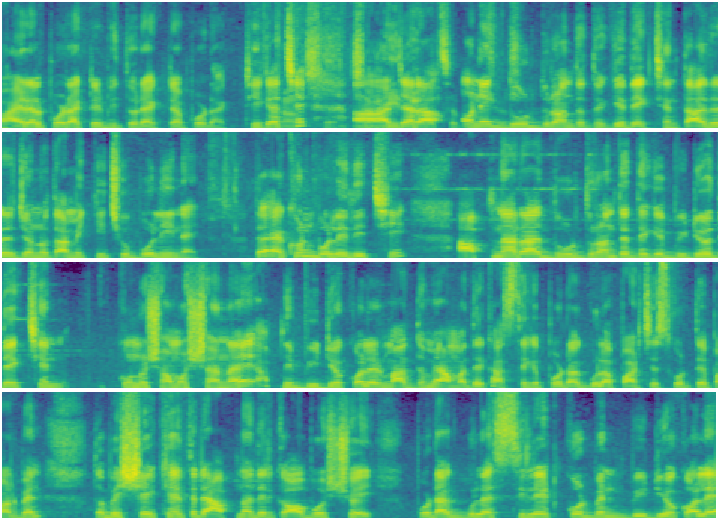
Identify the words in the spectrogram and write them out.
ভাইরাল প্রোডাক্টের ভিতরে একটা প্রোডাক্ট ঠিক আছে? আচ্ছা, আর যারা অনেক দূর দূরান্ত থেকে দেখছেন তাদের জন্য তো আমি কিছু বলি নাই। তো এখন বলে দিচ্ছি আপনারা দূর দূরান্ত থেকে ভিডিও দেখছেন কোনো সমস্যা নাই। আপনি ভিডিও কলের মাধ্যমে আমাদের কাছ থেকে প্রোডাক্টগুলো পারচেস করতে পারবেন। তবে সেই ক্ষেত্রে আপনাদেরকে অবশ্যই প্রোডাক্টগুলো সিলেক্ট করবেন ভিডিও কলে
